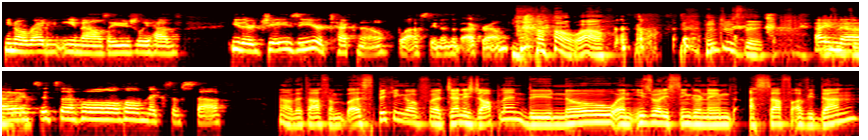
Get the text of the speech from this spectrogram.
you know, writing emails, I usually have either Jay-Z or techno blasting in the background. oh wow, interesting. I know, it's it's a whole whole mix of stuff. Oh, that's awesome. But speaking of uh, Janis Joplin, do you know an Israeli singer named Asaf Avidan?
